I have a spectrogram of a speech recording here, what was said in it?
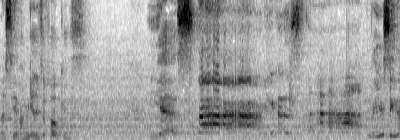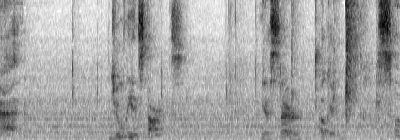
Let's see if I can get it to focus. Yes! Ah, yes! Ah, do you see that? Julian Starks? Yes, sir. Okay, so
